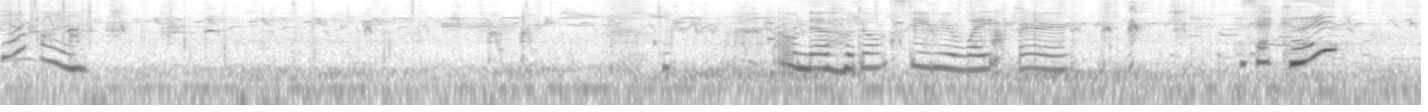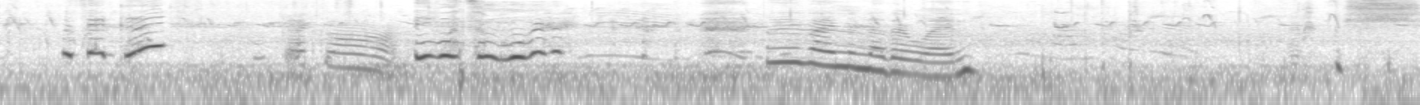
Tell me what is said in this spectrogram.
that one? Oh no, don't stain your white fur. Is that good? Was that good? Back on. You want some more? Let me find another one. Shh.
